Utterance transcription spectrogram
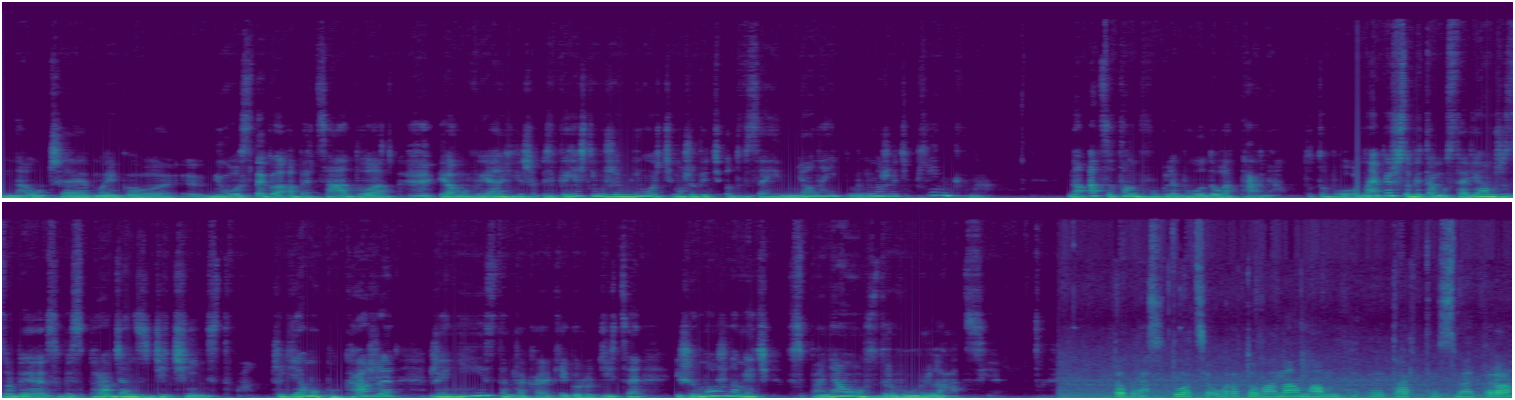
nauczę mojego y, miłosnego abecadła. Ja mu wyjaśnię, że, wyjaśnię mu, że miłość może być odwzajemniona i może być piękna. No a co tam w ogóle było do łatania? To to było. Najpierw sobie tam ustawiłam, że zrobię sobie sprawdzian z dzieciństwa. Czyli ja mu pokażę, że ja nie jestem taka jak jego rodzice i że można mieć wspaniałą, zdrową relację. Dobra, sytuacja uratowana. Mam e, tartę z metra.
